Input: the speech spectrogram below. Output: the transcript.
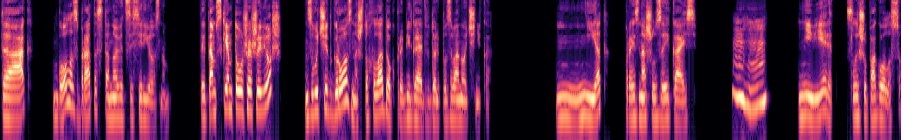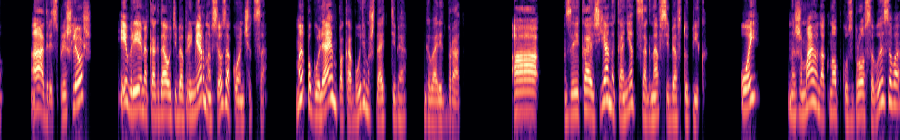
Так, Голос брата становится серьезным. «Ты там с кем-то уже живешь? Звучит грозно, что холодок пробегает вдоль позвоночника. «Нет», — произношу, заикаясь. «Угу». Не верит, слышу по голосу. «Адрес пришлешь? И время, когда у тебя примерно все закончится. Мы погуляем, пока будем ждать тебя», — говорит брат. «А...» — заикаюсь я, наконец, согнав себя в тупик. «Ой!» — нажимаю на кнопку сброса вызова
